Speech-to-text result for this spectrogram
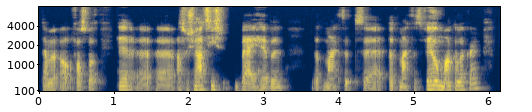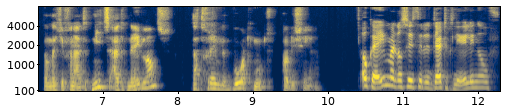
daar we alvast wat he, uh, uh, associaties bij hebben. Dat maakt, het, uh, dat maakt het veel makkelijker dan dat je vanuit het niets, uit het Nederlands, dat vreemde woord moet produceren. Oké, maar dan zitten er 30 leerlingen, of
